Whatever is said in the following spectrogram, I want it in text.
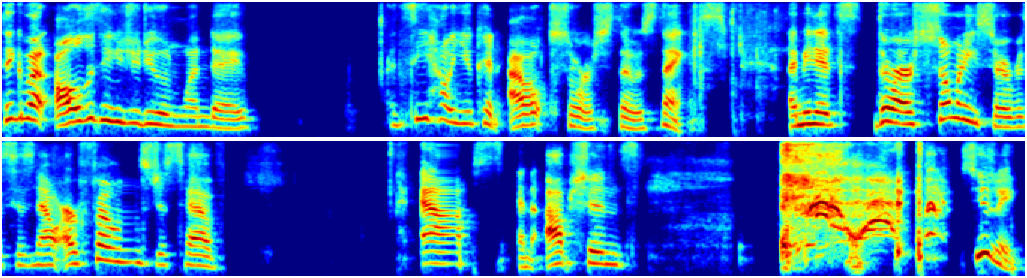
think about all the things you do in one day and see how you can outsource those things. I mean, it's there are so many services now. Our phones just have apps and options. Excuse me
